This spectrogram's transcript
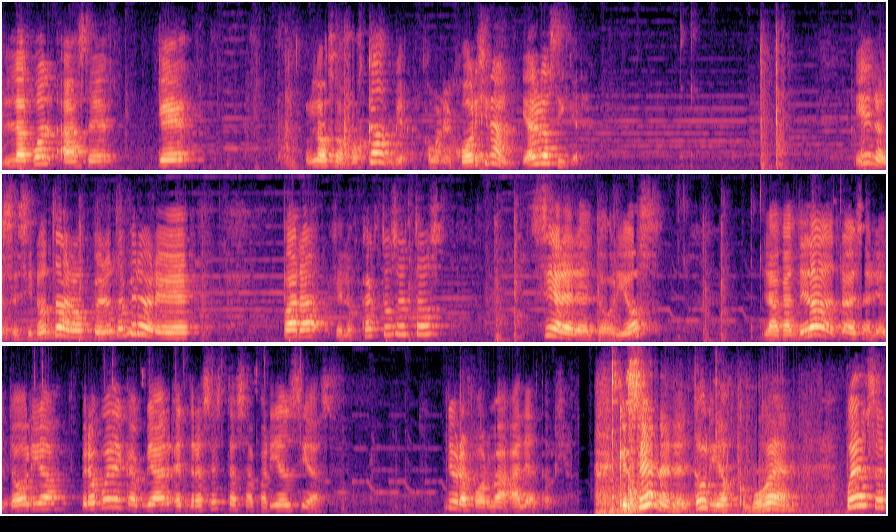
la cual hace que los ojos cambien, como en el juego original, y algo así que. Y no sé si notaron, pero también haré para que los cactus estos sean aleatorios. La cantidad de otra vez aleatoria, pero puede cambiar entre estas apariencias de una forma aleatoria que sean aleatorios, como ven, puede hacer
